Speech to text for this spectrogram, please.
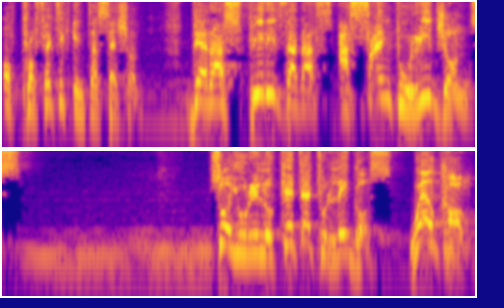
of prophetic intercession. There are spirits that are assigned to regions. So you relocated to Lagos. Welcome.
